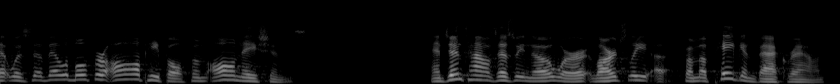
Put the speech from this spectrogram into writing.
that was available for all people from all nations. And Gentiles, as we know, were largely uh, from a pagan background.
